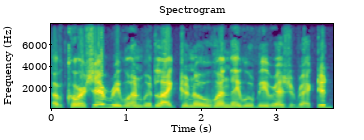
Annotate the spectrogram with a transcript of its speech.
Of course, everyone would like to know when they will be resurrected,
